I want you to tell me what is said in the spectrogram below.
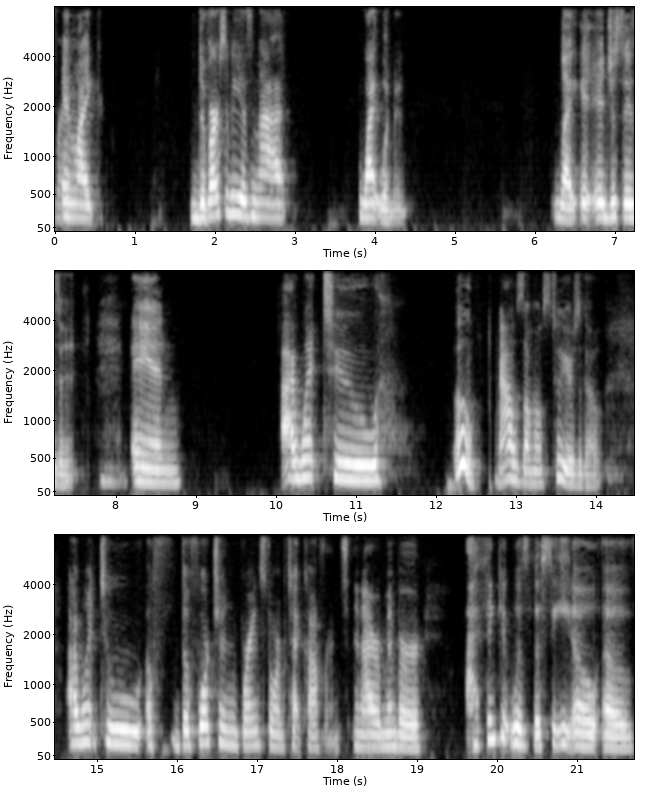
right. And like diversity is not white women. Like it, it just isn't. Mhm. And I went to oh, now it's almost two years ago. I went to a, the Fortune Brainstorm Tech Conference, and I remember, I think it was the CEO of,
